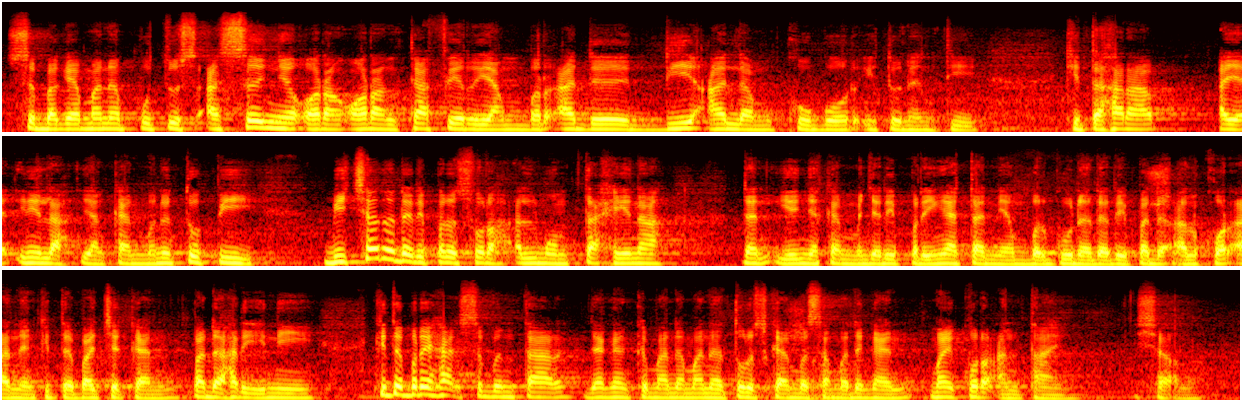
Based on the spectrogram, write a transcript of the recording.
sebagaimana putus asanya orang-orang kafir yang berada di alam kubur itu nanti. Kita harap ayat inilah yang akan menutupi bicara daripada surah Al-Mumtahinah dan ianya akan menjadi peringatan yang berguna daripada Al-Quran yang kita bacakan pada hari ini. Kita berehat sebentar, jangan ke mana-mana teruskan bersama dengan My Quran Time. InsyaAllah.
